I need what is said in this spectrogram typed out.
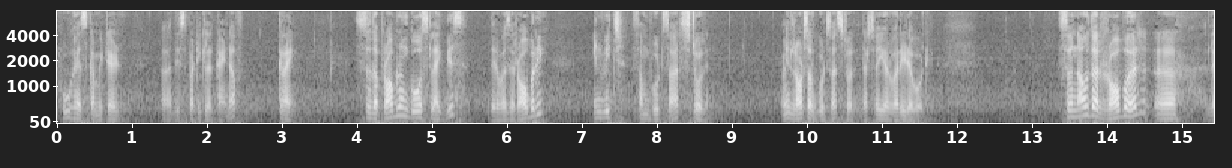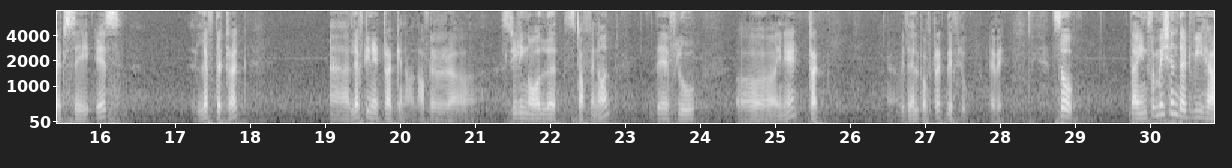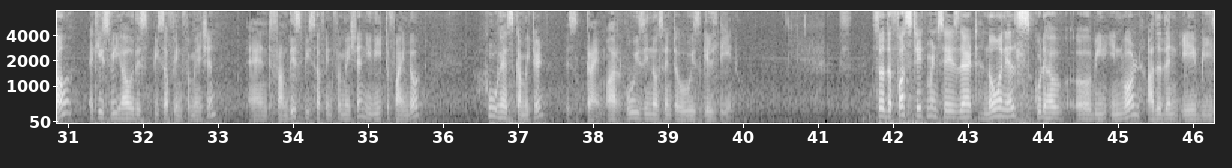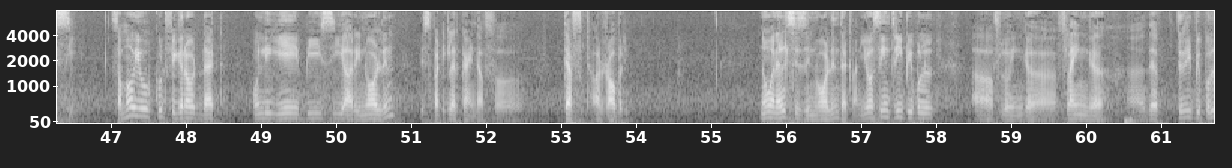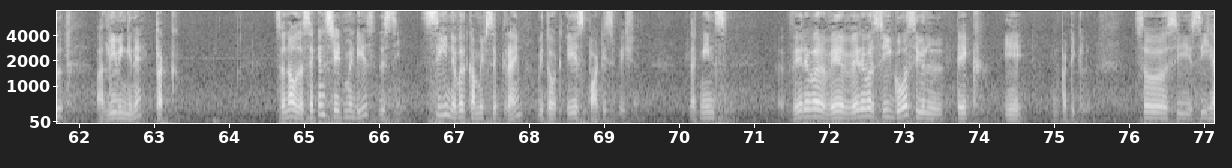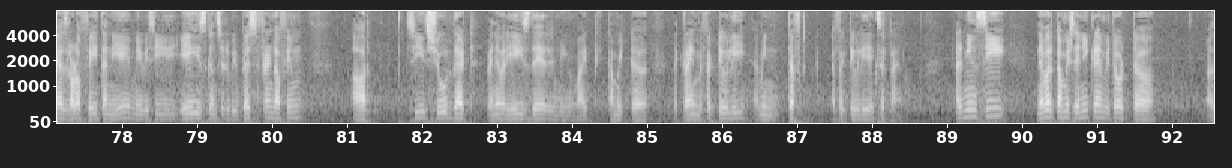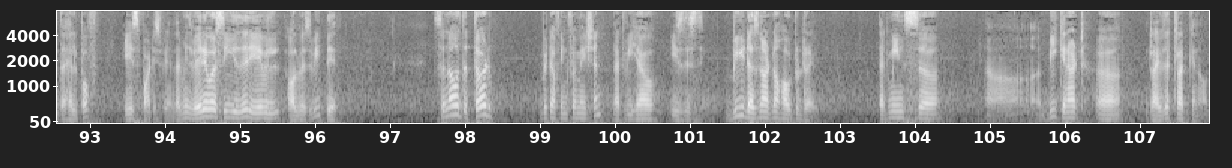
who has committed uh, this particular kind of crime. So the problem goes like this. There was a robbery in which some goods are stolen. I mean lots of goods are stolen. That is why you are worried about it. So now the robber uh, let us say S left the truck uh, left in a truck and all. After uh, stealing all the stuff and all they flew uh, in a truck with the help of truck they flew away. So the information that we have at least we have this piece of information and from this piece of information you need to find out who has committed this crime or who is innocent or who is guilty. So the first statement says that no one else could have uh, been involved other than A, B, C. Somehow you could figure out that only A, B, C are involved in this particular kind of uh, theft or robbery. No one else is involved in that one. You have seen three people uh, flowing, uh, flying. Uh, uh, the three people are living in a truck. So now the second statement is this thing C never commits a crime without A's participation that means wherever where, wherever C goes he will take A in particular. So C, C has a lot of faith on A maybe C A is considered to be best friend of him or C is sure that whenever A is there he might commit uh, the crime effectively I mean theft effectively etc. That means C never commits any crime without uh, uh, the help of A's participation that means wherever C is there A will always be there. So now the third bit of information that we have is this thing B does not know how to drive that means uh, uh, B cannot uh, drive the truck and all.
